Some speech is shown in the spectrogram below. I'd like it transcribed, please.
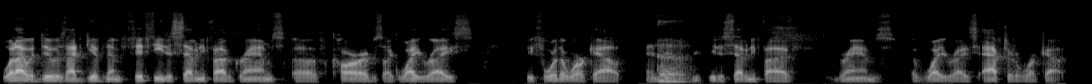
what I would do is I'd give them 50 to 75 grams of carbs, like white rice, before the workout, and then uh, 50 to 75 grams of white rice after the workout.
